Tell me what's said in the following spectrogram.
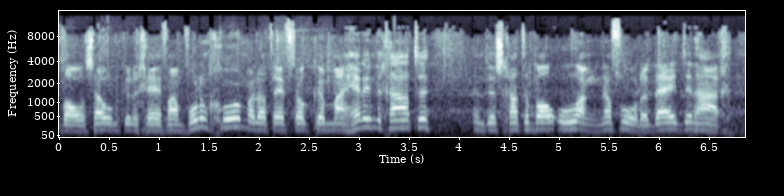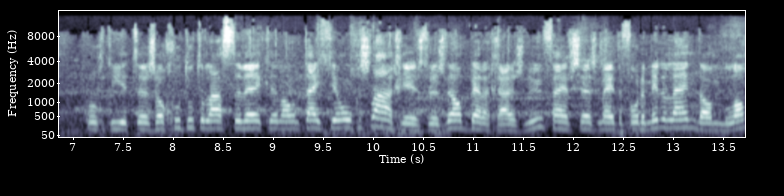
bal. Zou hem kunnen geven aan Wormgoor. Maar dat heeft ook Maher in de gaten. En dus gaat de bal lang naar voren bij Den Haag. Ploeg die het zo goed doet de laatste weken en al een tijdje ongeslagen is. Dus wel Berghuis nu. 5, 6 meter voor de middenlijn. Dan Lam.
